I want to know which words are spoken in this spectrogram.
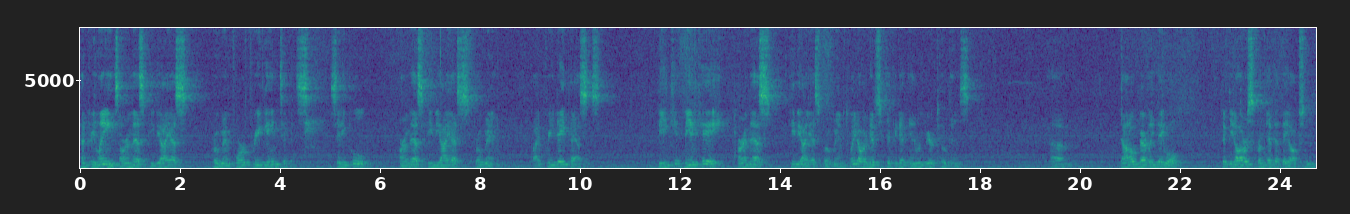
Country Lanes, RMS PBIS program for free game tickets. City Pool, RMS PBIS program, five free day passes. B and K RMS PBIS program, $20 gift certificate and root beer tokens. Um, Donald Beverly Daywell, $50 from FFA auction.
